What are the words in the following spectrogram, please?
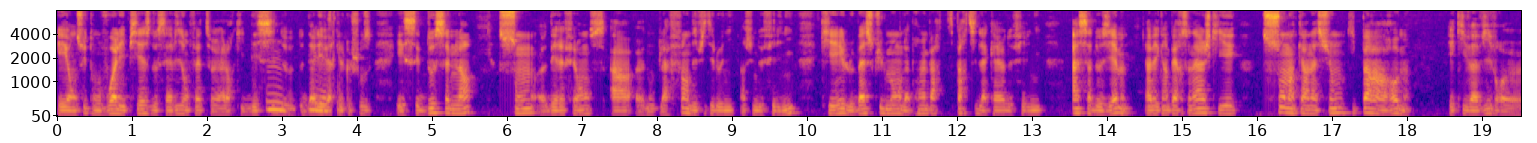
Et ensuite, on voit les pièces de sa vie, en fait, euh, alors qu'il décide Mm. de- de- d'aller Oui, vers quelque chose. Et ces deux scènes-là sont euh, des références à euh, donc, la fin des Vitelloni, un film de Fellini, qui est le basculement de la première par- partie de la carrière de Fellini à sa deuxième, avec un personnage qui est son incarnation, qui part à Rome et qui va vivre euh,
